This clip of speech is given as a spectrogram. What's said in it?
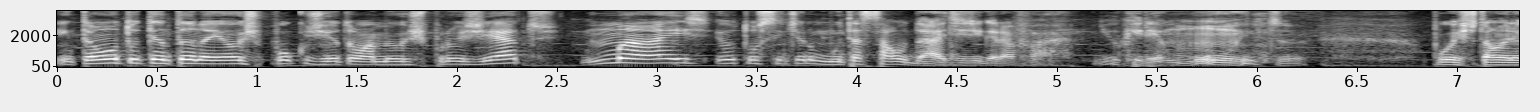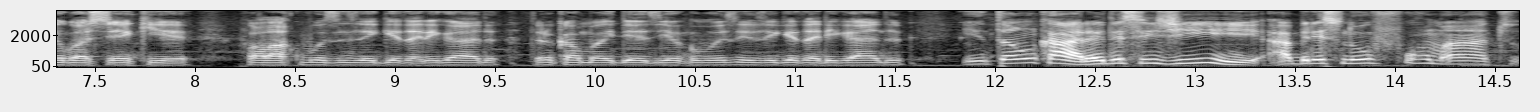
Então eu tô tentando aí aos poucos retomar meus projetos, mas eu tô sentindo muita saudade de gravar. E eu queria muito postar um negocinho aqui, falar com vocês aqui, tá ligado? Trocar uma ideiazinha com vocês aqui, tá ligado? Então, cara, eu decidi abrir esse novo formato,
